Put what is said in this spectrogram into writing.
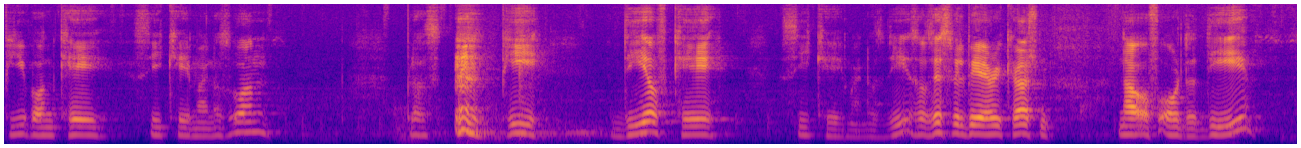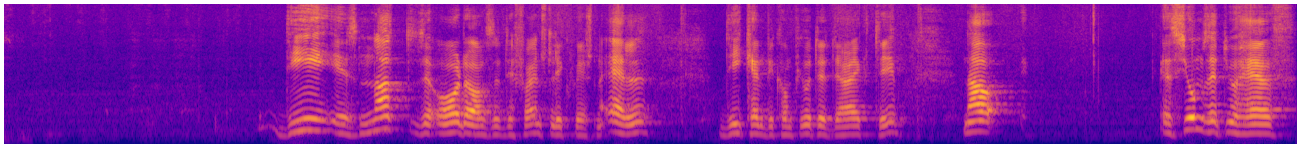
p1k ck minus 1 plus p d of k ck minus d. So this will be a recursion now of order d. d is not the order of the differential equation L. d can be computed directly. Now, assume that you have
